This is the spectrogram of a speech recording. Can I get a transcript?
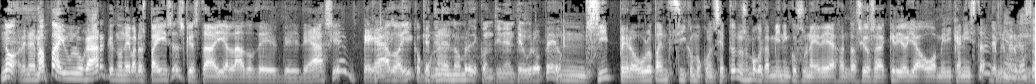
No, en el mapa hay un lugar que donde hay varios países que está ahí al lado de, de- de Asia, pegado ahí como Que una- tiene el nombre de continente europeo. Mm, sí, pero Europa en sí como concepto no es un poco también incluso una idea fantasiosa criolla o americanista. De primer mundo.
